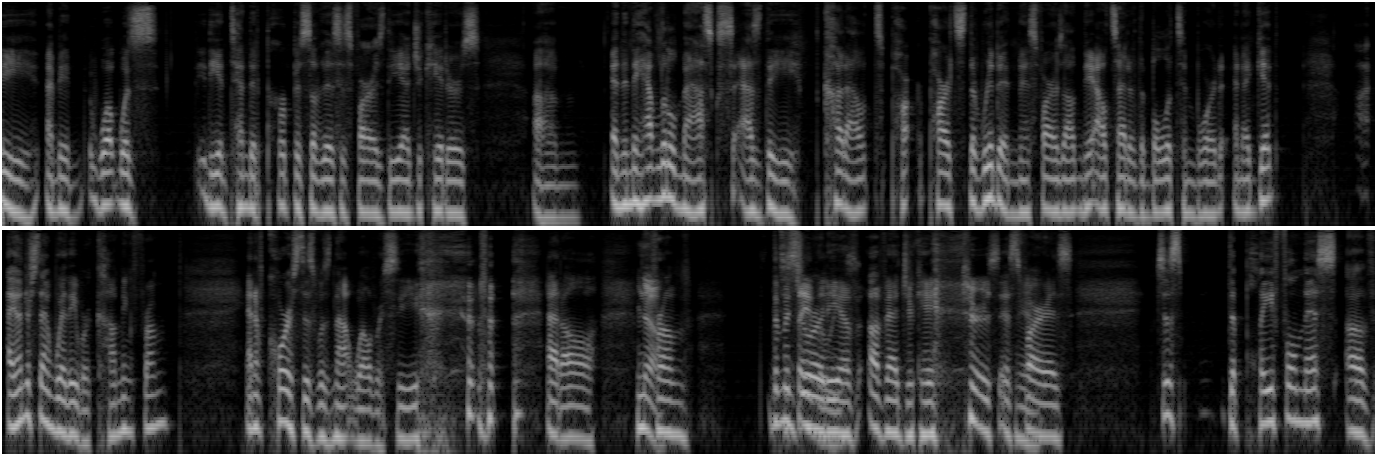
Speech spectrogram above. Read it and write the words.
the i mean what was the intended purpose of this as far as the educators um, and then they have little masks as the cutout par- parts the ribbon as far as on the outside of the bulletin board and i get I understand where they were coming from. And of course, this was not well received at all No. from the say the majority of, of educators as far as just the playfulness of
